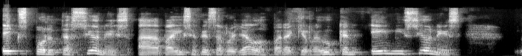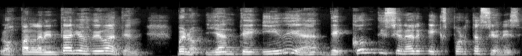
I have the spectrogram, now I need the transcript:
exportaciones a países desarrollados para que reduzcan emisiones. Los parlamentarios debaten. Bueno, y ante idea de condicionar exportaciones,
